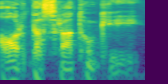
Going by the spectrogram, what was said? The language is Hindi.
और दस रातों की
